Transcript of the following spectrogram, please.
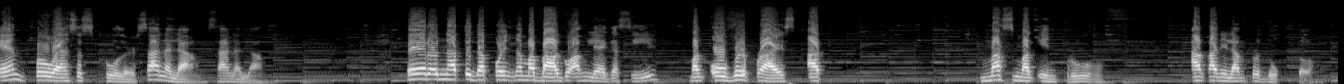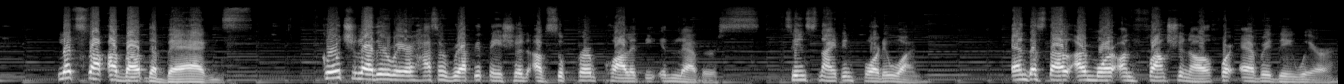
and Provenza Schooler. Sana lang, sana lang. Pero not to the point na mabago ang legacy, mag-overprice at mas mag-improve ang kanilang produkto. Let's talk about the bags. Coach Leatherware has a reputation of superb quality in leathers since 1941. And the style are more on functional for everyday wear.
